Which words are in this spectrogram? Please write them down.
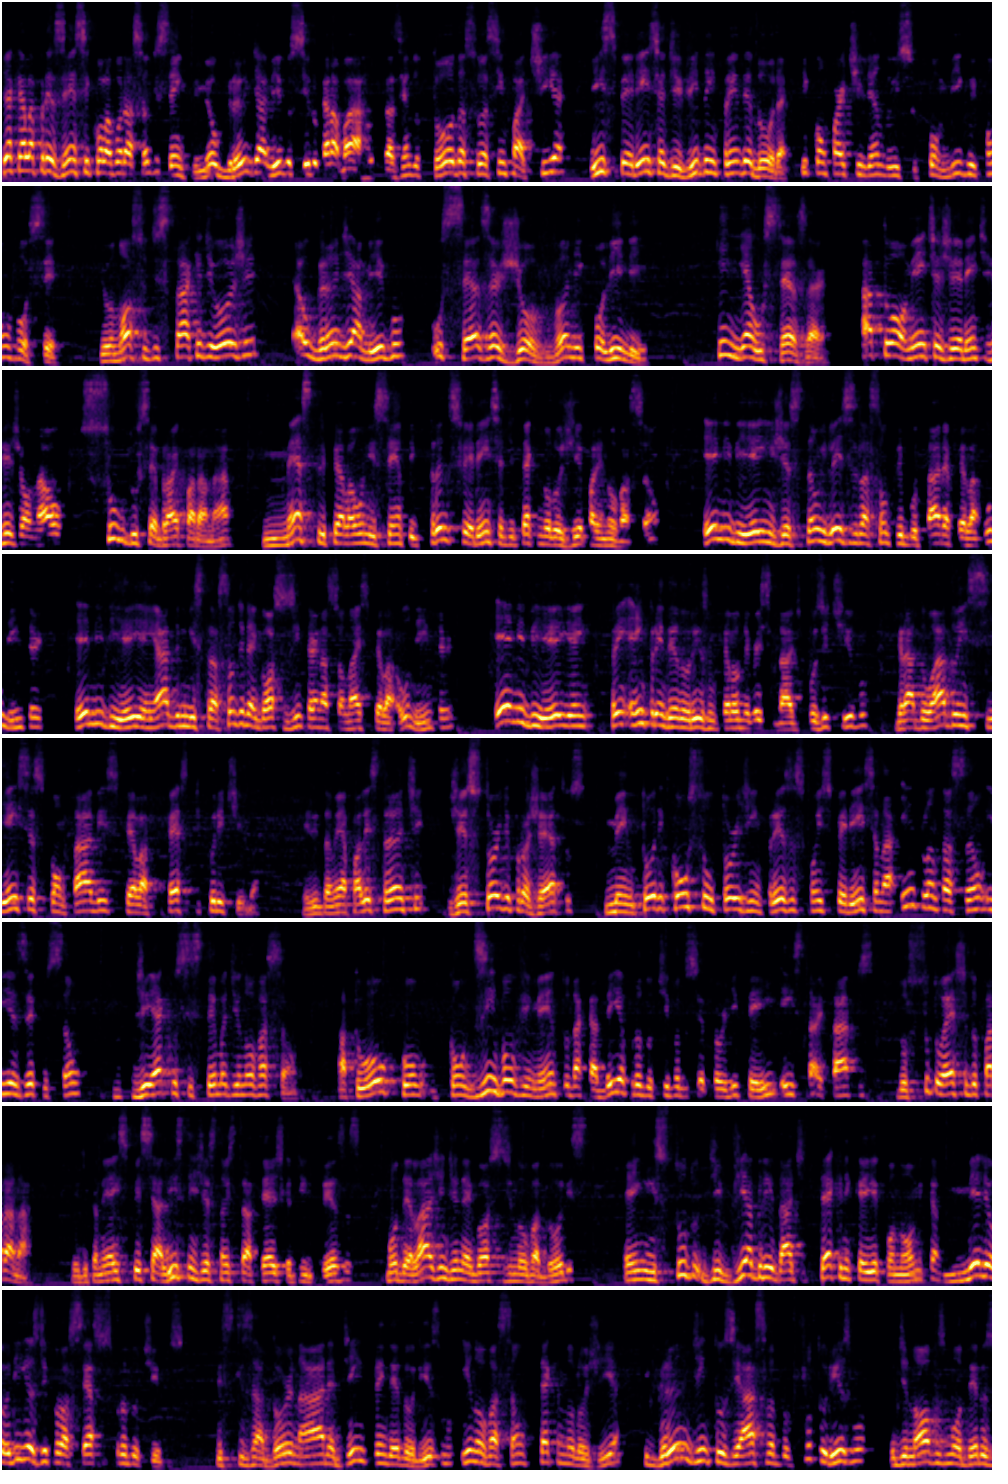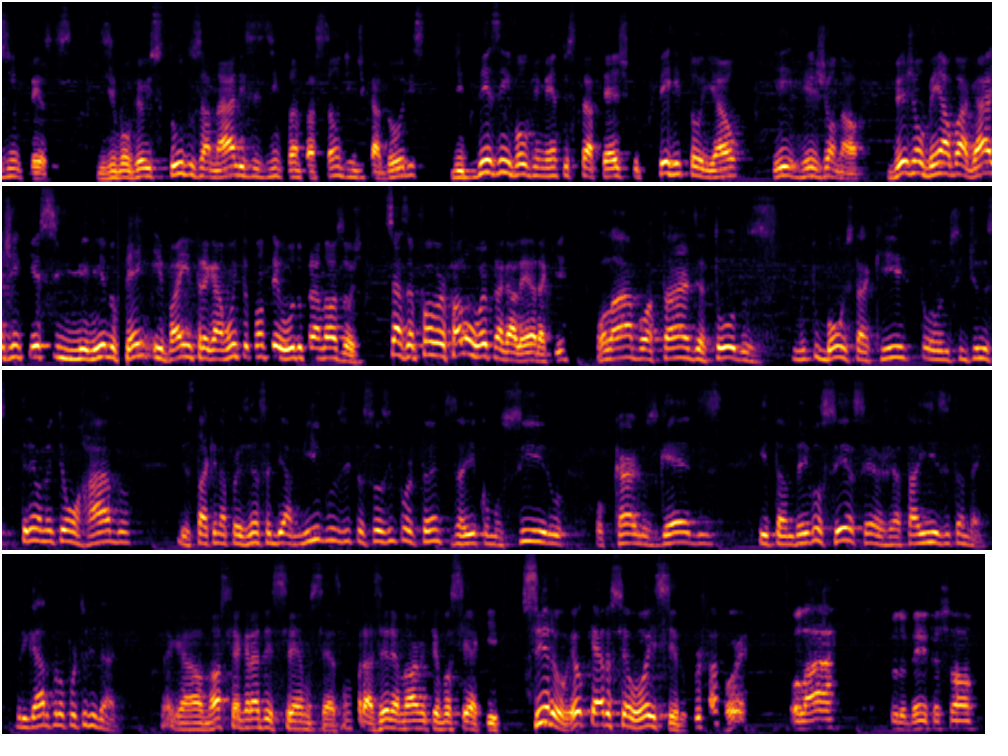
E aquela presença e colaboração de sempre, meu grande amigo Ciro Carabarro, trazendo toda a sua simpatia e experiência de vida empreendedora e compartilhando isso comigo e com você. E o nosso destaque de hoje é o grande amigo, o César Giovanni Colini. Quem é o César? Atualmente é gerente regional sul do Sebrae Paraná, mestre pela Unicentro em transferência de tecnologia para inovação, MBA em gestão e legislação tributária pela Uninter, MBA em administração de negócios internacionais pela Uninter, MBA em empreendedorismo pela Universidade Positivo, graduado em ciências contábeis pela FESP Curitiba. Ele também é palestrante, gestor de projetos, mentor e consultor de empresas com experiência na implantação e execução de ecossistema de inovação. Atuou com, com desenvolvimento da cadeia produtiva do setor de TI e startups do sudoeste do Paraná. Ele também é especialista em gestão estratégica de empresas, modelagem de negócios inovadores, em estudo de viabilidade técnica e econômica, melhorias de processos produtivos. Pesquisador na área de empreendedorismo, inovação, tecnologia e grande entusiasta do futurismo e de novos modelos de empresas. Desenvolveu estudos, análises de implantação de indicadores de desenvolvimento estratégico territorial e regional. Vejam bem a bagagem que esse menino tem e vai entregar muito conteúdo para nós hoje. César, por favor, fala um oi para a galera aqui. Olá, boa tarde a todos. Muito bom estar aqui. Estou me sentindo extremamente honrado de estar aqui na presença de amigos e pessoas importantes aí, como o Ciro, o Carlos Guedes e também você, Sérgio, e a Thaís também. Obrigado pela oportunidade. Legal, nós que agradecemos, César. Um prazer enorme ter você aqui. Ciro, eu quero seu oi, Ciro, por favor. Olá, tudo bem, pessoal?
